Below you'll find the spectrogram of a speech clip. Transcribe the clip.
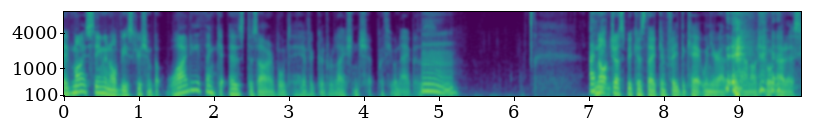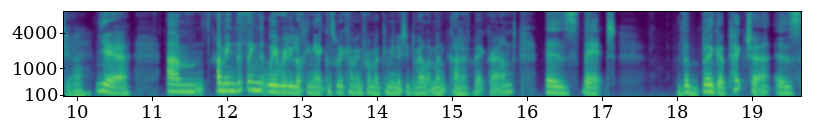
It might seem an obvious question, but why do you think it is desirable to have a good relationship with your neighbours? I Not think- just because they can feed the cat when you're out of town on short notice, you know. Yeah. Um, I mean, the thing that we're really looking at, because we're coming from a community development kind of background, is that the bigger picture is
